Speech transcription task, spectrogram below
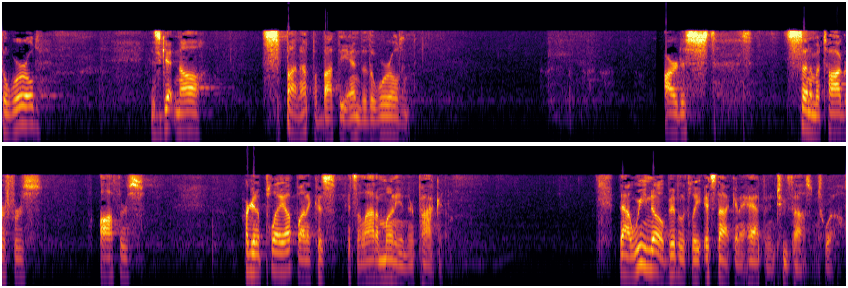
The world is getting all spun up about the end of the world and artists, cinematographers, authors are going to play up on it because it's a lot of money in their pocket. Now, we know biblically it's not going to happen in 2012.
